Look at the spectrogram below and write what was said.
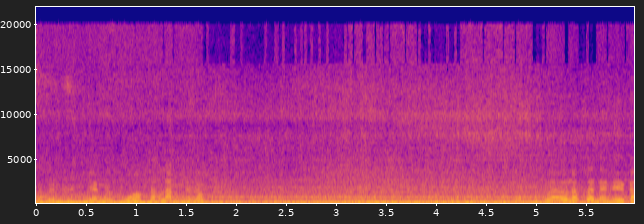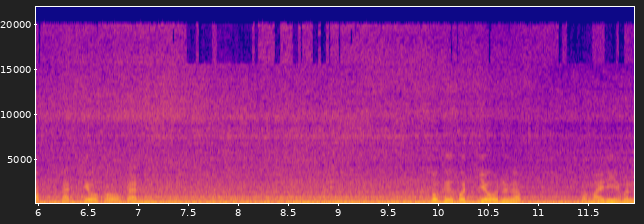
จะเป็นเที่ยงกับพวกข้างหลังนะครับแล้วลักษณะนี้ครับการเกี่ยวเขากันก็คือคนเกี่ยวนะครับ สมัยนี้มัน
